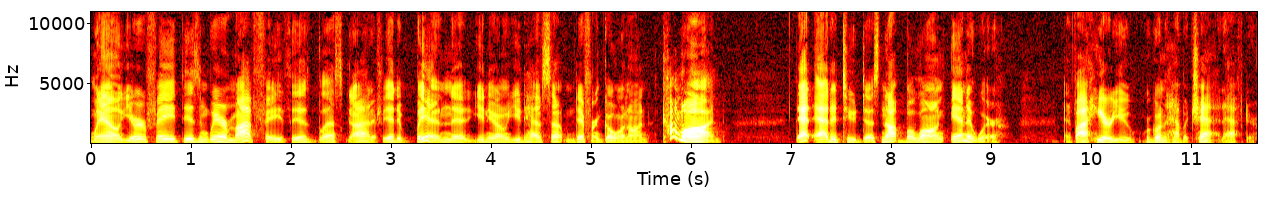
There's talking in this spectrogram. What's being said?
well, your faith isn't where my faith is. Bless God. If it had been, that you know, you'd have something different going on. Come on. That attitude does not belong anywhere. And if I hear you, we're going to have a chat after.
